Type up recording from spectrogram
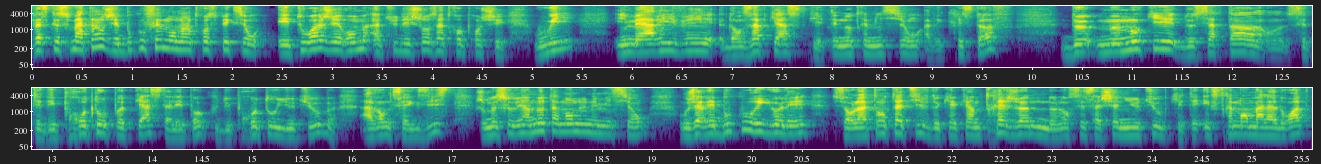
parce que ce matin j'ai beaucoup fait mon introspection. Et toi, Jérôme, as-tu des choses à te reprocher? Oui, il m'est arrivé dans Zapcast, qui était notre émission avec Christophe, de me moquer de certains, c'était des proto-podcasts à l'époque ou du proto-YouTube avant que ça existe. Je me souviens notamment d'une émission où j'avais beaucoup rigolé sur la tentative de quelqu'un de très jeune de lancer sa chaîne YouTube qui était extrêmement maladroite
